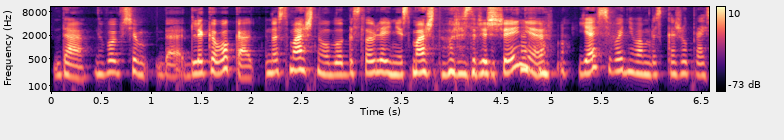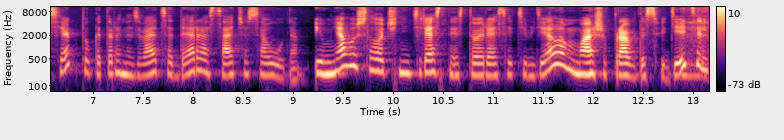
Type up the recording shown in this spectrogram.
Да, ну, в общем, да, для кого как. Но с Машного благословления и с Машного разрешения я сегодня вам расскажу про секту, которая называется Дера Сача Сауда. И у меня вышла очень интересная история с этим делом. Маша, правда, свидетель.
